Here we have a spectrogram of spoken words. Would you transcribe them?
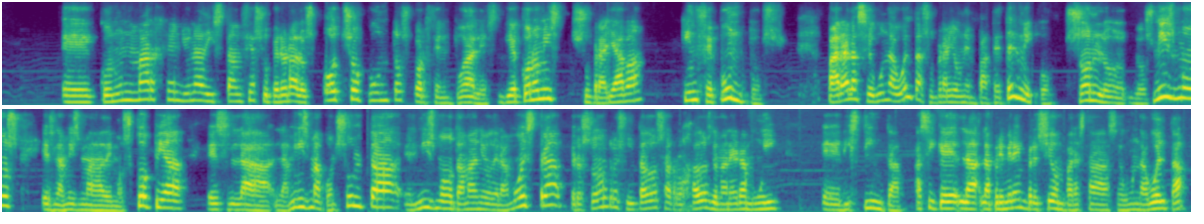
eh, con un margen y una distancia superior a los 8 puntos porcentuales. The Economist subrayaba 15 puntos para la segunda vuelta subraya un empate técnico. Son los mismos, es la misma demoscopia, es la, misma consulta, el mismo tamaño de la muestra, pero son resultados arrojados de manera muy eh, distinta. Así que la, la primera impresión para esta segunda vuelta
